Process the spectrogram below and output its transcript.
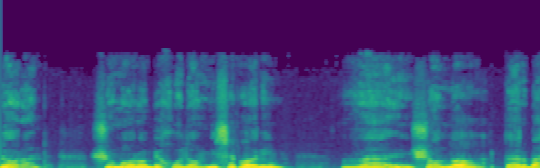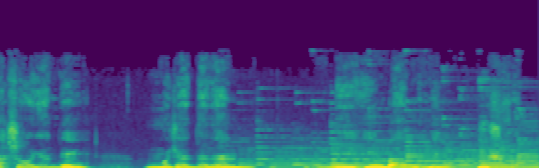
دارند. شما را به خدا می سپاریم و انشالله در بحث آینده مجددا به این برنامه گوش خواهیم.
